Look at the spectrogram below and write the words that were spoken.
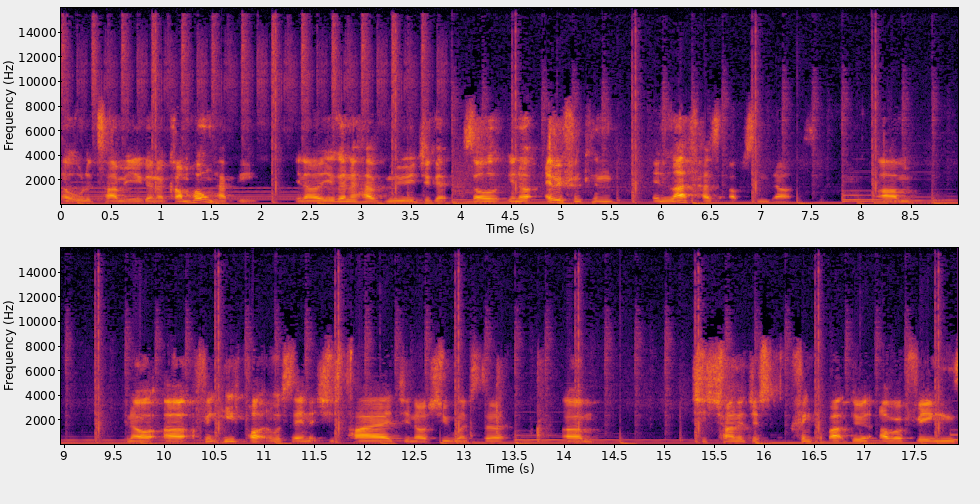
Not all the time are you gonna come home happy. You know you're gonna have moods. You're gonna so you know everything can in life has ups and downs. Um, you know uh, I think his partner was saying that she's tired. You know she wants to. Um, she's trying to just think about doing other things,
